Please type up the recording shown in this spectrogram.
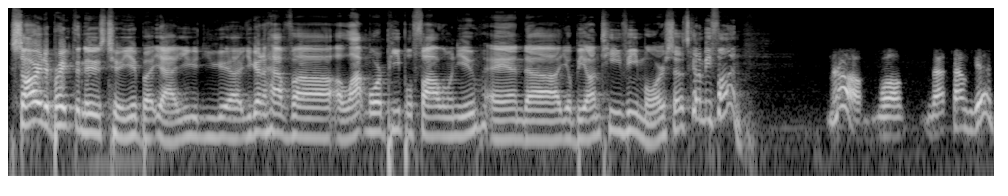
sorry to break the news to you, but yeah, you you uh, you're gonna have uh, a lot more people following you, and uh, you'll be on TV more. So it's gonna be fun. Oh, well, that sounds good.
